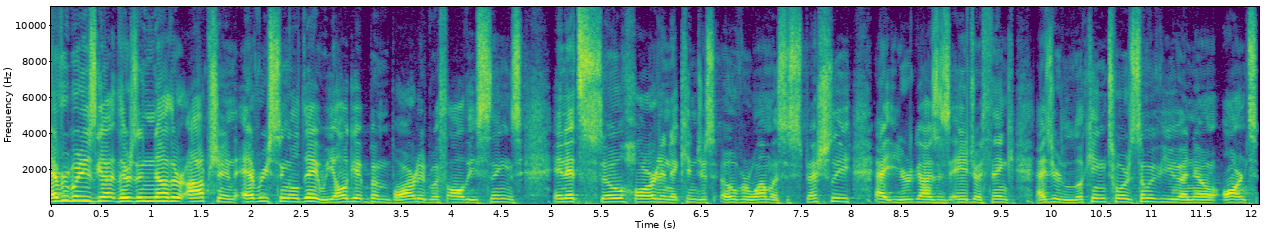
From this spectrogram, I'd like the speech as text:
Everybody's got, there's another option every single day. We all get bombarded with all these things, and it's so hard and it can just overwhelm us, especially at your guys' age. I think as you're looking towards, some of you I know aren't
